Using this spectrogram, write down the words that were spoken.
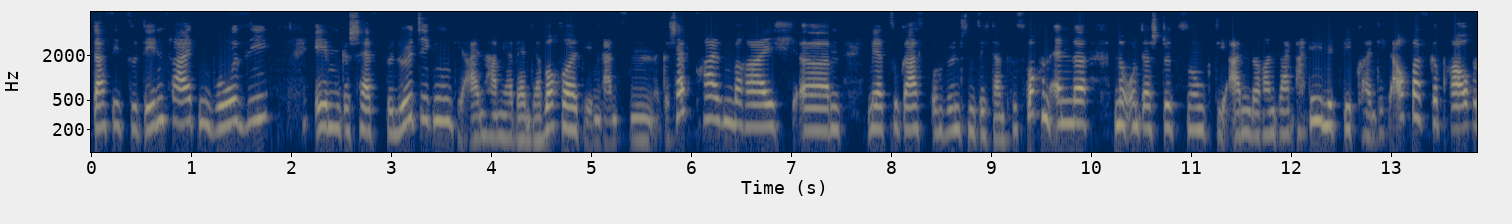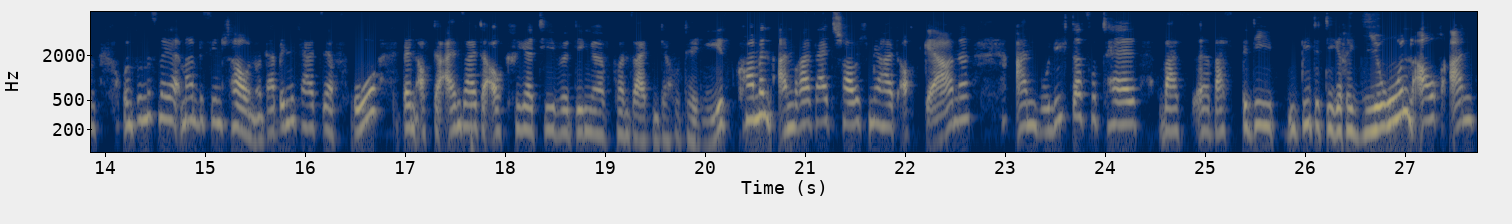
dass sie zu den Zeiten, wo sie im Geschäft benötigen. Die einen haben ja während der Woche den ganzen Geschäftsreisenbereich ähm, mehr zu Gast und wünschen sich dann fürs Wochenende eine Unterstützung. Die anderen sagen, ach nee, mit wie könnte ich auch was gebrauchen? Und so müssen wir ja immer ein bisschen schauen. Und da bin ich halt sehr froh, wenn auf der einen Seite auch kreative Dinge von Seiten der Hoteliers kommen. Andererseits schaue ich mir halt auch gerne an, wo liegt das Hotel, was, äh, was bietet die Region auch an.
